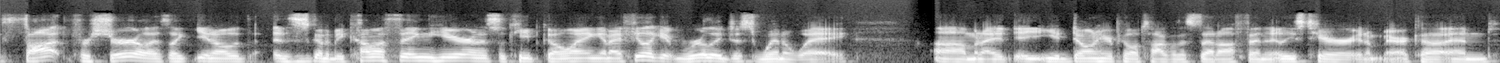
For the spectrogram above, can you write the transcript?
thought for sure I was like, you know, this is going to become a thing here, and this will keep going. And I feel like it really just went away. Um, and I you don't hear people talk about this that often, at least here in America. And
